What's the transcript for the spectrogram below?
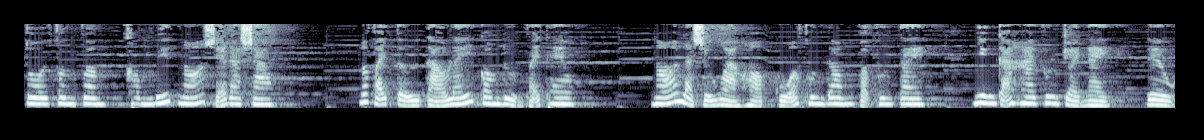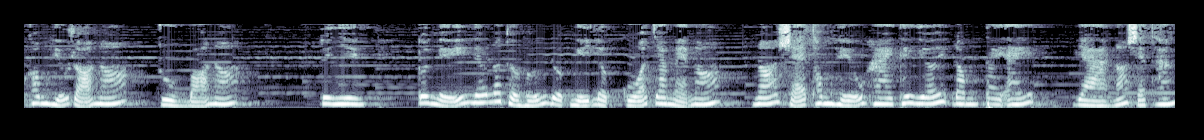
tôi phân vân không biết nó sẽ ra sao. Nó phải tự tạo lấy con đường phải theo. Nó là sự hòa hợp của phương Đông và phương Tây, nhưng cả hai phương trời này đều không hiểu rõ nó, ruồng bỏ nó. Tuy nhiên, tôi nghĩ nếu nó thừa hưởng được nghị lực của cha mẹ nó, nó sẽ thông hiểu hai thế giới Đông Tây ấy và nó sẽ thắng.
